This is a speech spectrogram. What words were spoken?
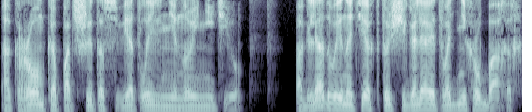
а кромка подшита светлой льняной нитью. Поглядывая на тех, кто щеголяет в одних рубахах,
